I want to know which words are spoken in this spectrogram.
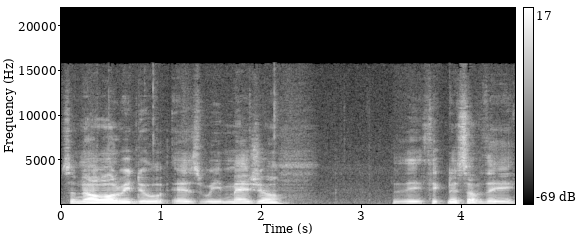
So now all we do is we measure the thickness of the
